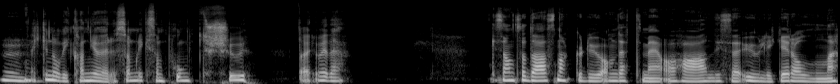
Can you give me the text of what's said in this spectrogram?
Mm. Det er ikke noe vi kan gjøre som liksom punkt sju. Da gjør vi det. Ikke sant? Så da snakker du om dette med å ha disse ulike rollene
